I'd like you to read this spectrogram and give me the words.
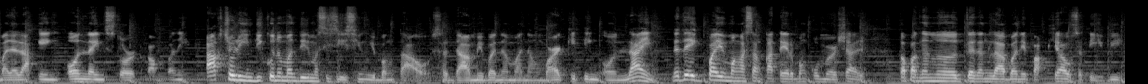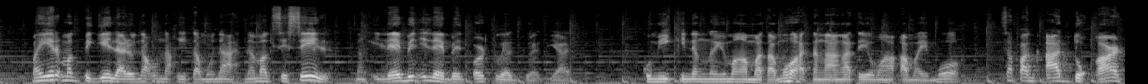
malalaking online store company. Actually, hindi ko naman din masisisi yung ibang tao sa dami ba naman ng marketing online. Nadaig pa yung mga sangkaterbang commercial kapag nanonood ka ng laban ni Pacquiao sa TV. Mahirap magpigil lalo na kung nakita mo na na magsisale ng 11-11 or 12-12 yan. Kumikinang na yung mga mata mo at nangangati yung mga kamay mo sa pag-add to cart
